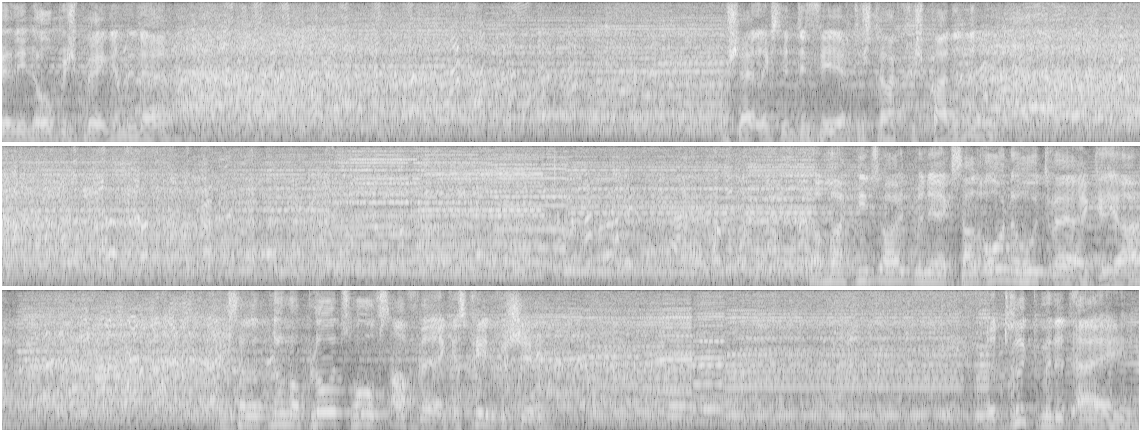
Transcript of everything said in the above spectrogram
Wil niet openspringen, meneer. Waarschijnlijk zit de veer te strak gespannen. Dat maakt niets uit, meneer. Ik zal ohne hoed werken, ja? Ik zal het nummer blootshoofds afwerken, is geen verschil. De truc met het ei.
